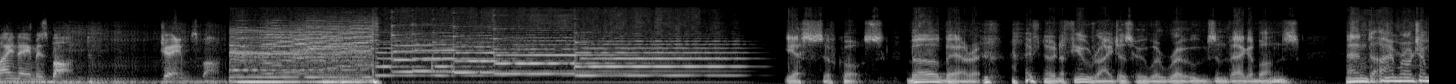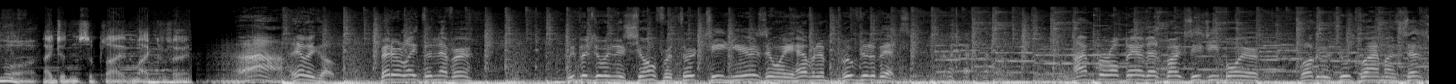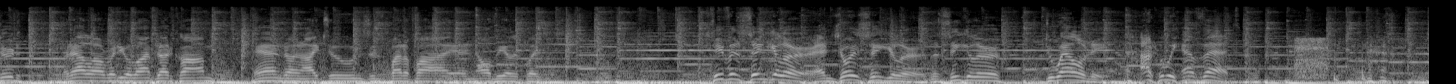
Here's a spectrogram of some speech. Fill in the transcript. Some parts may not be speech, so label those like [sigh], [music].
My name is Bond. James Bond. Yes, of course. Burl Barer. [laughs] I've known a few writers who were rogues and vagabonds. And I'm Roger Moore. I didn't supply the microphone. Ah, there we go. Better late than never. We've been doing this show for 13 years and we haven't improved it a bit. [laughs] I'm Burl Barer. That's Mark C.G. Boyer. Welcome to True Crime Uncensored at LRRadiolive.com and on iTunes and Spotify and all the other places. Stephen Singular and Joyce Singular, the singular duality. [laughs] How do we have that?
